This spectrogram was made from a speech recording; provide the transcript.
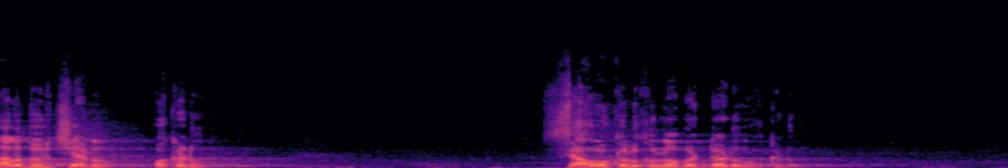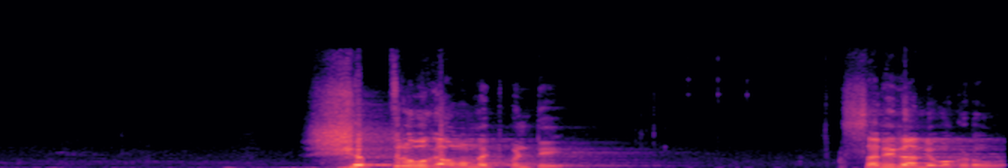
తలదూర్చాడు ఒకడు. సేవకులకు లోబడ్డాడు ఒకడు. శత్రువుగా ఉన్నటువంటి శరీరాన్ని ఒకడు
